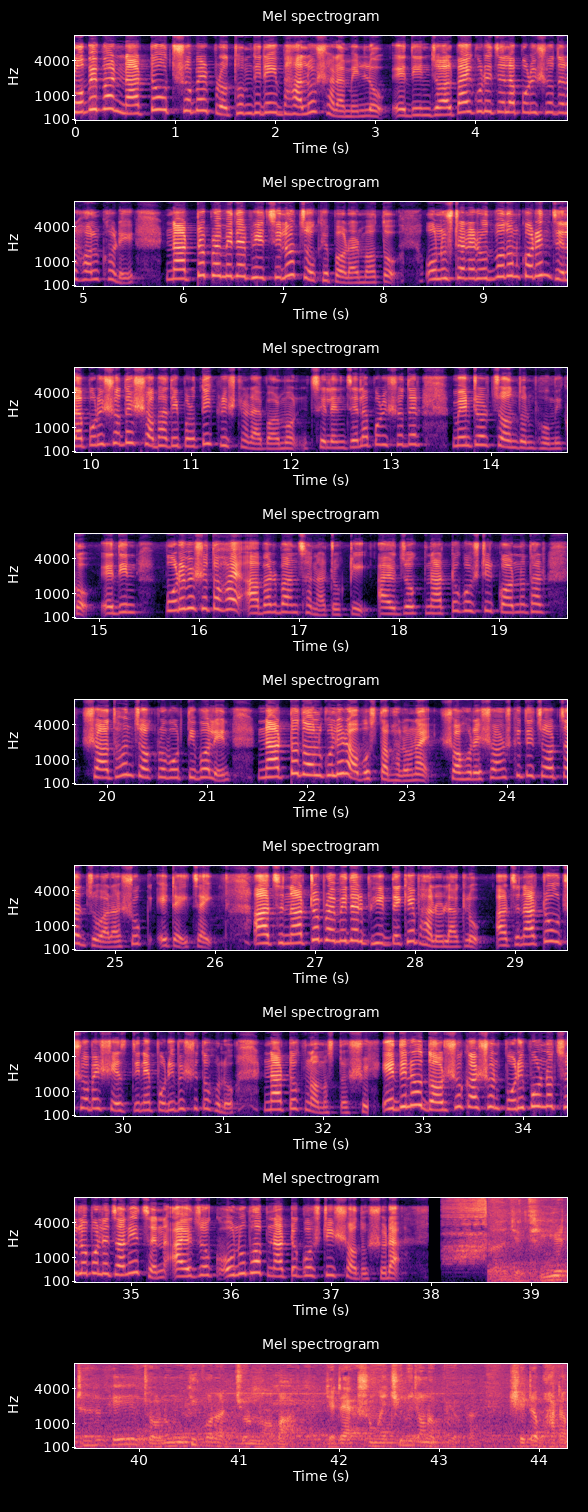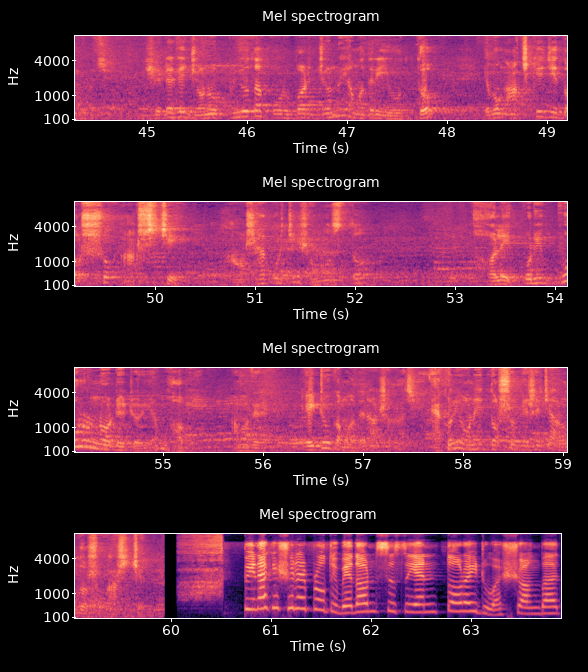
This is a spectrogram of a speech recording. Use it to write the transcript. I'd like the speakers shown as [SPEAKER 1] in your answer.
[SPEAKER 1] রবিবার নাট্য উৎসবের প্রথম দিনেই ভালো সাড়া মিলল। এদিন জলপাইগুড়ি জেলা পরিষদের হলঘরে নাট্যপ্রেমীদের ভিড় ছিল চোখে পড়ার মতো। অনুষ্ঠানের উদ্বোধন করেন জেলা পরিষদের সভাধিপতি কৃষ্ণ রায় বর্মন, ছিলেন জেলা পরিষদের মেন্টর চন্দন ভৌমিক এদিন পরিবেশিত হয় আবার বাঞ্ছা নাটকটি। আয়োজক নাট্যগোষ্ঠীর কর্ণধার সাধন চক্রবর্তী বলেন, নাট্য দলগুলির অবস্থা ভালো নয়। শহরে সংস্কৃতি চর্চার জোয়ার আসুক, এটাই চাই। আজ নাট্যপ্রেমীদের ভিড় দেখে ভালো লাগল। আজ নাট্য উৎসবের শেষ দিনে পরিবেশিত হলো নাটক নমস্তস্বী এদিনেও দর্শক আসন পরিপূর্ণ ছিল বলে জানিয়েছেন আয়োজক অনুভব নাট্যগোষ্ঠীর সদস্যরা।
[SPEAKER 2] যে থিয়েটারকে জনমুখী করার জন্য আবার যেটা একসময় ছিল জনপ্রিয়তা, সেটা ভাটা পড়েছে। সেটাকে জনপ্রিয়তা করবার জন্যই আমাদের এই উদ্যোগ এবং আজকে যে দর্শক আসছে, আশা করছি সমস্ত হলে পরিপূর্ণ অডিটোরিয়াম হবে আমাদের এইটুক আমাদের আশা আছে। এখনই অনেক দর্শক এসেছে আরও দর্শক আসছেন
[SPEAKER 1] পিনাকিশোরের প্রতিবেদন, সিসিএন, তরাইডুয়ার সংবাদ।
